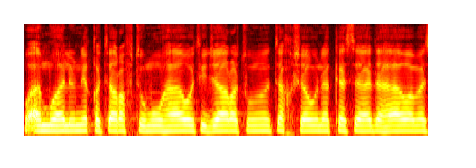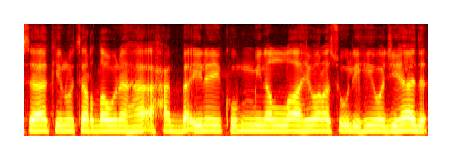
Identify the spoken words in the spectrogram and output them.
وأموال اقترفتموها وتجارة تخشون كسادها ومساكن ترضونها أحب إليكم من الله ورسوله وجهاد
